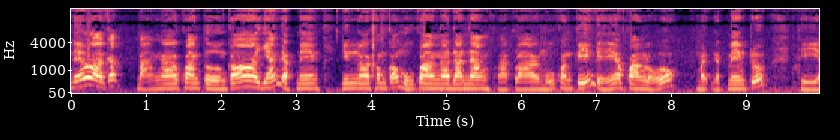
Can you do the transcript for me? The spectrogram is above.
nếu à, các bạn à, khoan tường có dán gạch men nhưng à, không có mũi khoan đa năng hoặc là mũi khoan kiến để khoan lỗ mạch gạch men trước, thì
